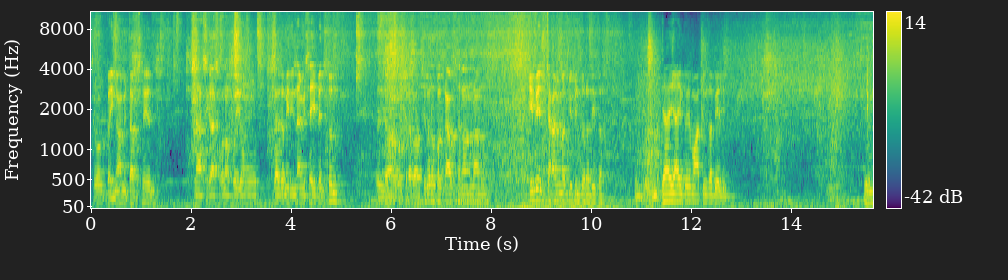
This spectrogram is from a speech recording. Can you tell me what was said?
So magpahinga kami. Tapos ngayon, nakasikaso ko lang po yung gagamitin namin sa event dun. So hindi ako magtrabaho. Siguro pagtapos na lang ng event, tsaka kami magpipintura dito. Yayayain ko yung mga kabeli. So yun.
